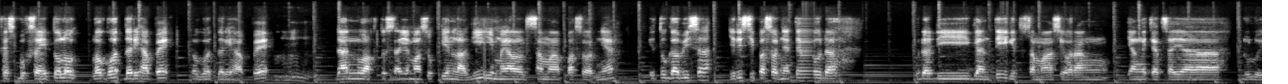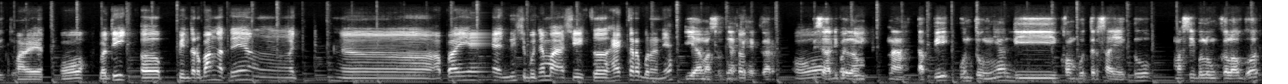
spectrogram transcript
Facebook saya itu log- logout dari HP, logout dari HP Hmm. Dan waktu saya masukin lagi email sama passwordnya itu gak bisa. Jadi si passwordnya tuh udah udah diganti gitu sama si orang yang ngechat saya dulu itu. Oh, berarti eh, pinter banget ya yang nge- nge- apa ya ini sebutnya masih ke hacker bener ya? iya maksudnya ke hacker. Oh, bisa dibilang. Berarti- nah tapi untungnya di komputer saya itu masih belum ke logout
